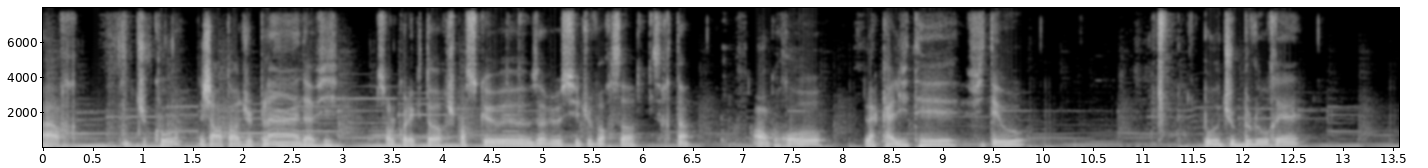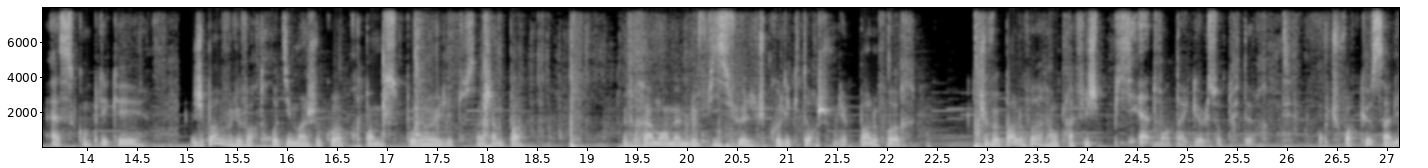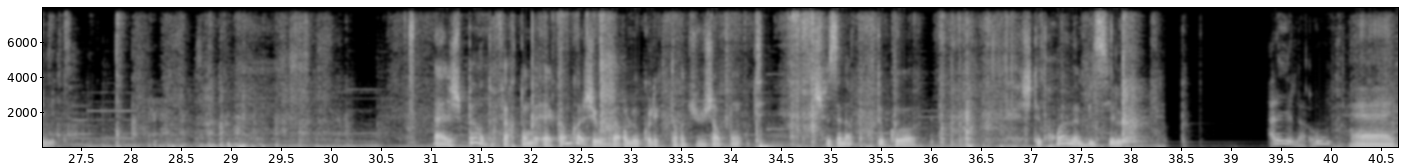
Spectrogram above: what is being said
Alors, du coup, j'ai entendu plein d'avis sur le collector. Je pense que vous avez aussi dû voir ça, certains. En gros, la qualité vidéo pour du Blu-ray, est-ce compliqué? J'ai pas voulu voir trop d'images ou quoi pour pas me spoil et tout ça, j'aime pas. Vraiment, même le visuel du collector, je voulais pas le voir. Tu veux pas le voir et on te l'affiche bien devant ta gueule sur Twitter. tu vois que ça limite. Eh, j'ai peur de faire tomber. Eh, comme quand j'ai ouvert le collector du Japon, je faisais n'importe quoi. J'étais trop un imbécile. Allez là, où Eh,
